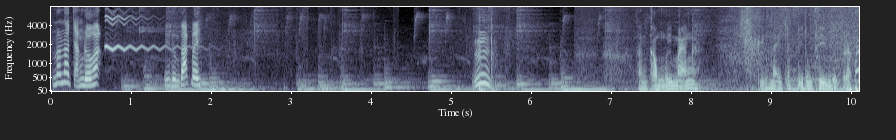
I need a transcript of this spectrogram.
nó, nó chặn đường á. Đi đường tắt đi. Ừ. thành công mỹ mãn này kiểu này chắc đi đóng phim được rồi đó.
